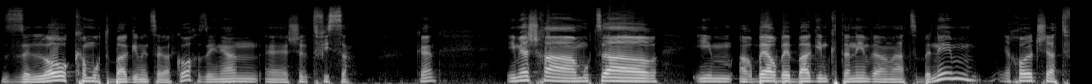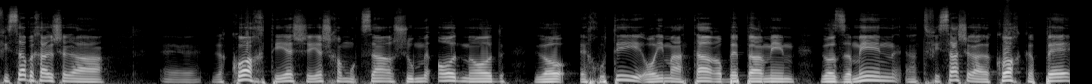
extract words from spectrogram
זה לא כמות באגים אצל לקוח, זה עניין אה, של תפיסה, כן? אם יש לך מוצר עם הרבה הרבה באגים קטנים ומעצבנים, יכול להיות שהתפיסה בכלל של הלקוח תהיה שיש לך מוצר שהוא מאוד מאוד לא איכותי, או אם האתר הרבה פעמים לא זמין, התפיסה של הלקוח כלפי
